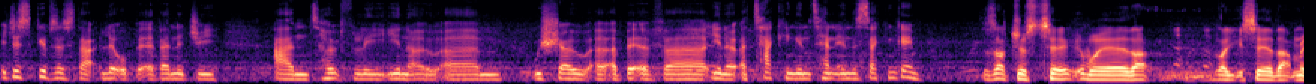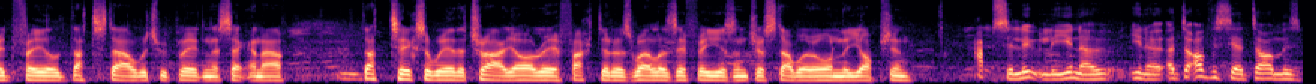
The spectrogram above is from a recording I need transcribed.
it just gives us that little bit of energy, and hopefully, you know, um, we show a, a bit of uh, you know attacking intent in the second game. Does that just take away that, like you say, that midfield, that style which we played in the second half? That takes away the Traore factor as well as if he isn't just our only option. Absolutely, you know, you know, obviously Adama's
